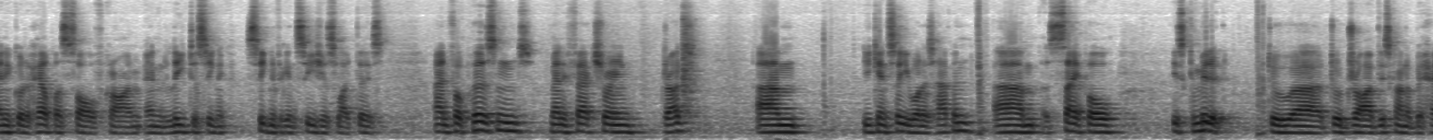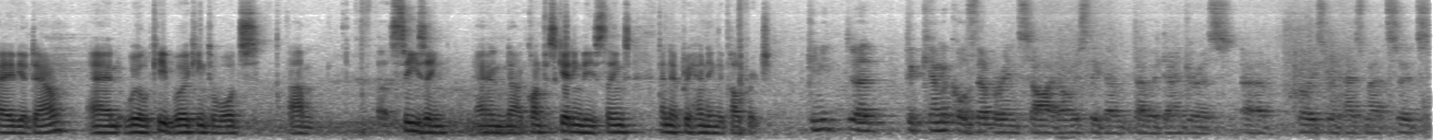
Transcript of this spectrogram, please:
and it could help us solve crime and lead to significant seizures like this. And for persons manufacturing drugs, um, you can see what has happened. Um, SAPOL is committed to, uh, to drive this kind of behaviour down, and we'll keep working towards um, uh, seizing and uh, confiscating these things and apprehending the culprits. Can you, uh, the chemicals that were inside, obviously they, they were dangerous. Uh, Police were in hazmat suits,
